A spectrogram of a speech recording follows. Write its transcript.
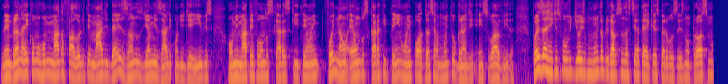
Lembrando aí como o Home Mata falou, ele tem mais de 10 anos de amizade com DJ Ives. Home Mata foi um dos caras que tem uma, foi não, é um dos caras que tem uma importância muito grande em sua vida. Pois é, gente, esse foi o vídeo de hoje. Muito obrigado por nos assistir até aqui. Eu espero vocês no próximo.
